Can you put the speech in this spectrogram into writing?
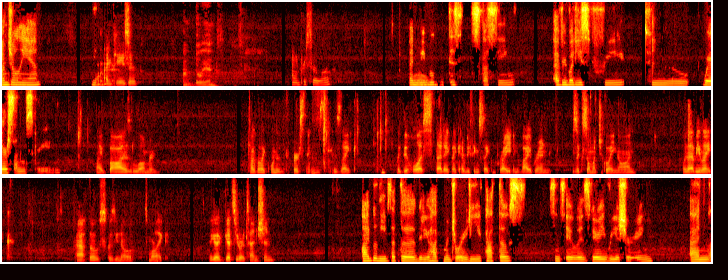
I'm Julianne. Yeah. I'm Kaiser. I'm Julian. I'm Priscilla. And we will be discussing everybody's free to wear sunscreen. Like Baz Luhrmann. Talk about like one of the first things is like like the whole aesthetic, like everything's like bright and vibrant. There's like so much going on. Would that be like pathos? Because you know it's more like like it gets your attention. I believe that the video had majority pathos since it was very reassuring and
